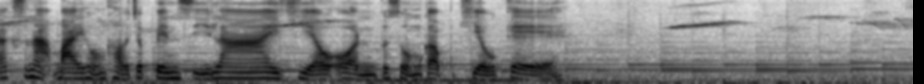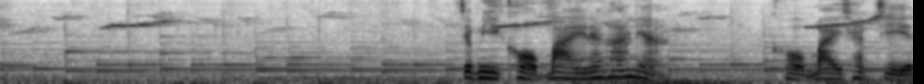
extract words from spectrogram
ลักษณะใบของเขาจะเป็นสีลายเขียวอ่อนผสมกับเขียวแก่ จะมีขอบใบนะคะเนี่ย ขอบใบชัดเจน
